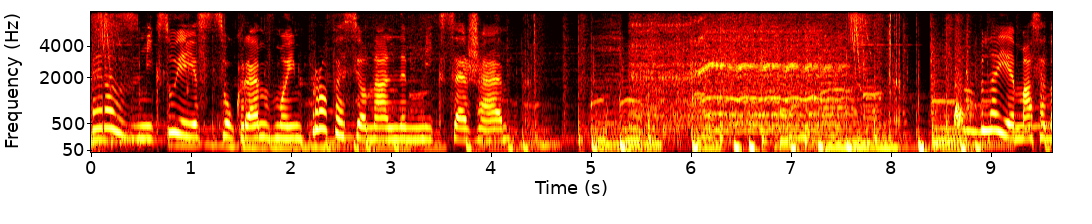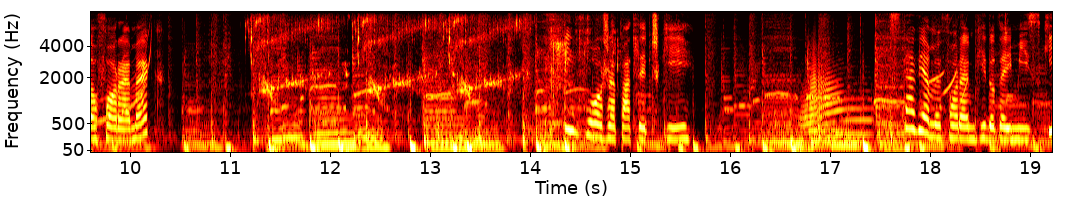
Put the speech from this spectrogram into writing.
Teraz zmiksuję je z cukrem w moim profesjonalnym mikserze. Wleję masę do foremek. i włożę patyczki. Wstawiamy foremki do tej miski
